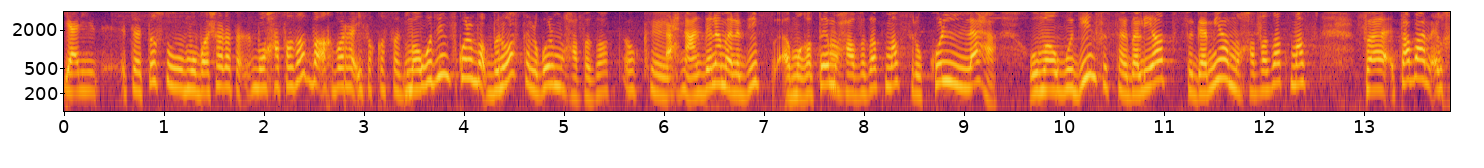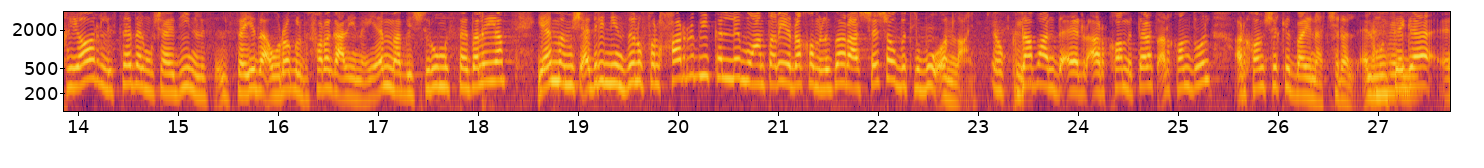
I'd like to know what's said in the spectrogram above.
يعني تتصلوا مباشرة. محافظات بقى أخبارها إيه في القصة دي؟ موجودين في كل الم- بنوصل لكل المحافظات. okay. إحنا عندنا مناديب مغطية محافظات مصر كلها وموجودين في الصيدليات في جميع محافظات مصر. فطبعا الخيار للسادة المشاهدين للس- السيده أو الراجل بيتفرج علينا يا إما بيشتروه من الصيدلية يا إما مش قادرين ينزلوا في الحر بيكلموا عن طريق الرقم اللي ظهر على الشاشة وبيطلبوه online. okay. طبعا الأرقام الثلاث أرقام دول أرقام شركة By Natural المنتجه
